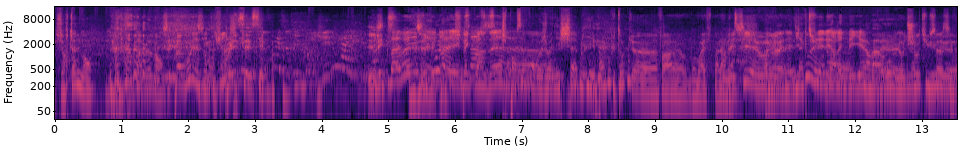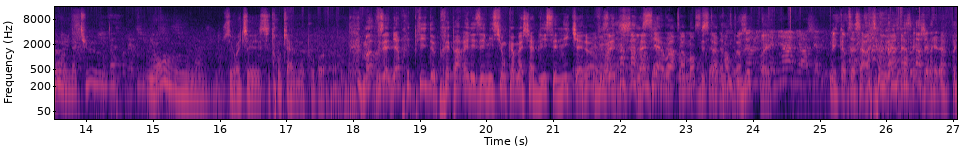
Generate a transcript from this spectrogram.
Certainement. Probablement. C'est pas vous les scientifiques Oui, c'est. Bah c'est là, les c'est ça, c'est ça. Je pensais qu'on rejoignait Chablis et pas plutôt que. Enfin, euh, bon, bref, pas Mais l'inverse. si, euh, Euh, allez, une actu les encore, Erlen euh, Meyer, bah, euh, ouais, l'autre une show, actu, tout ça, c'est euh, vous. hein. Une actu euh, Non, euh, c'est vrai que c'est- c'est trop calme pour. euh, Moi, vous avez bien pris le pli de préparer les émissions comme à Chablis, c'est nickel. Ouais, vous ouais. êtes On la s'est vie à voir, adapté, vraiment, on c'est s'est top. adapté. Vous êtes Très prêts bien à venir à Chablis. Mais comme ça s'arrête. J'allais la faire.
